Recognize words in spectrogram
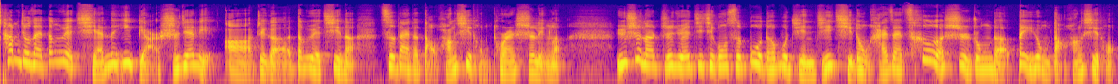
他们就在登月前的一点儿时间里啊，这个登月器呢自带的导航系统突然失灵了。于是呢，直觉机器公司不得不紧急启动还在测试中的备用导航系统。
